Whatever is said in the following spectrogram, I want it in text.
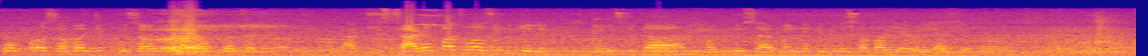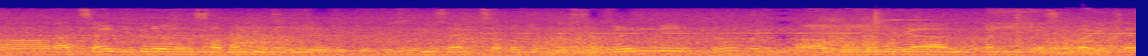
कोपरा सभा जी कुसावकर चौकात झाली अगदी साडेपाच वाजून गेले. तरीसुद्धा फडणवीस साहेबांना तिकडे सभा घ्यावी लागली. राजसाहेब इकडं सभा घेतली. मोदी साहेब सभा घेतली. सगळ्यांनी मोठ्या मोठ्या लोकांनी इकडे सभा घेतल्या.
